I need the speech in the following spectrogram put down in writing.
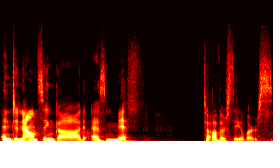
and denouncing God as myth to other sailors.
